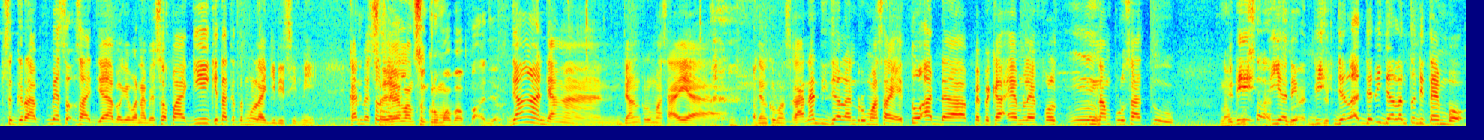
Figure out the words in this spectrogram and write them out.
segera besok saja bagaimana? Besok pagi kita ketemu lagi di sini. Kan besok saya, saya, langsung ke rumah Bapak aja lah. jangan jangan. Jangan ke rumah saya. Jangan ke rumah saya. Karena di jalan rumah saya itu ada ppkm level Hmm. 61 jadi 61, iya di, di- jalan jadi jalan tuh ditembok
